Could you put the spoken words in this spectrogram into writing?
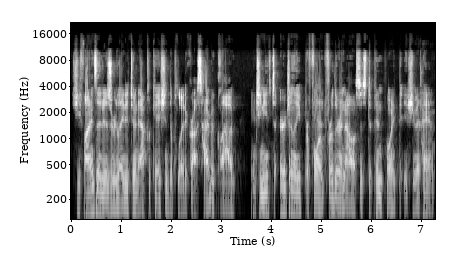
She finds that it is related to an application deployed across hybrid cloud, and she needs to urgently perform further analysis to pinpoint the issue at hand.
